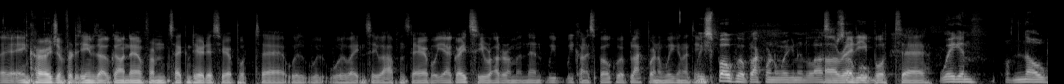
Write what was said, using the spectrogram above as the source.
uh, encouraging for the teams that have gone down from second tier this year. But uh, we'll, we'll we'll wait and see what happens there. But yeah, great to see Rotherham, and then we, we kind of spoke about Blackburn and Wigan. I think We spoke about Blackburn and Wigan in the last already, episode, but uh, Wigan, no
